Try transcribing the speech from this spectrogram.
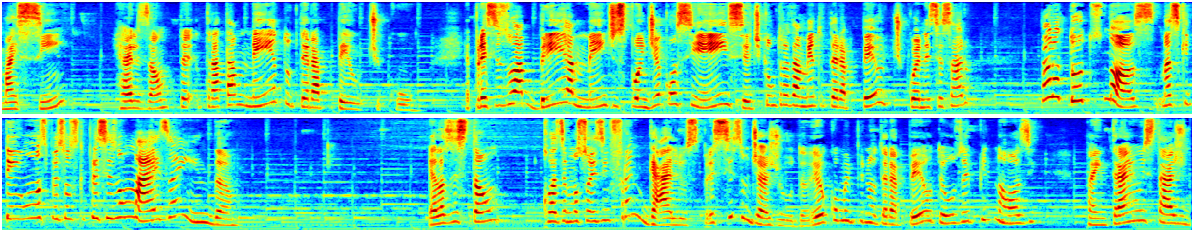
mas sim realizar um te tratamento terapêutico. É preciso abrir a mente, expandir a consciência de que um tratamento terapêutico é necessário para todos nós, mas que tem umas pessoas que precisam mais ainda. Elas estão com as emoções em frangalhos, precisam de ajuda. Eu, como hipnoterapeuta, eu uso hipnose para entrar em um estágio,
